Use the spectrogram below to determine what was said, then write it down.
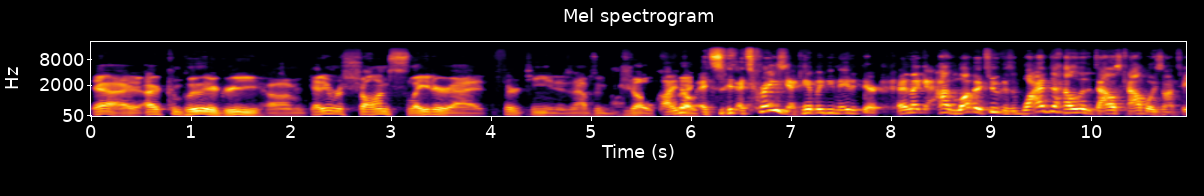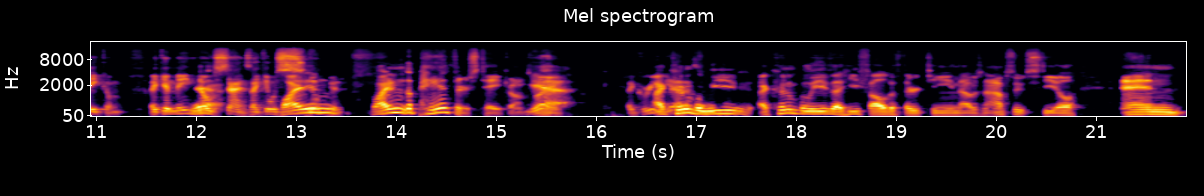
Yeah, I, I completely agree. Um, getting Rashawn Slater at 13 is an absolute joke. I know Like, it's it's crazy. I can't believe he made it there, and like I love it too because why the hell did the Dallas Cowboys not take him? Like it made no sense. Like it was why stupid. didn't why didn't the Panthers take him? Like, Yeah, agreed. I yeah. couldn't believe I couldn't believe that he fell to 13. That was an absolute steal. And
